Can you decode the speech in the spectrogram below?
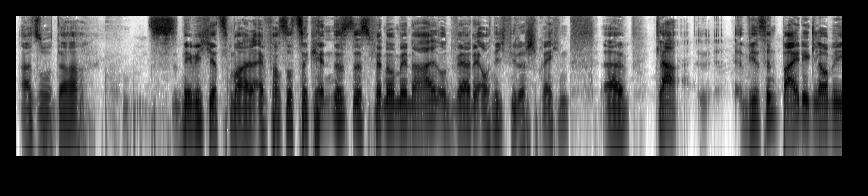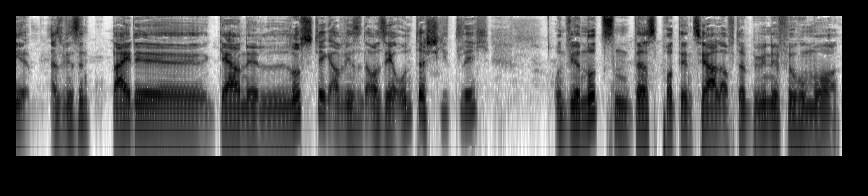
Also da nehme ich jetzt mal einfach so zur Kenntnis, das phänomenal und werde auch nicht widersprechen. Äh, klar, wir sind beide, glaube ich, also wir sind beide gerne lustig, aber wir sind auch sehr unterschiedlich und wir nutzen das Potenzial auf der Bühne für Humor.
